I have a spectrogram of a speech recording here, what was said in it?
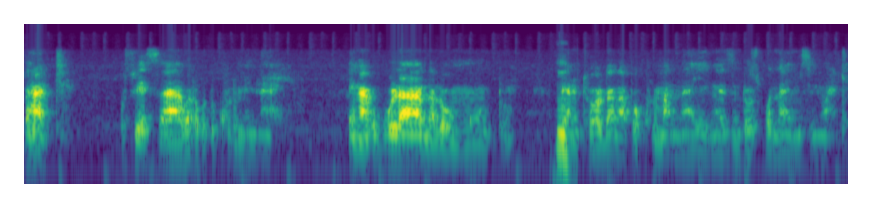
but usuyesaba lokuthi ukhulume naye. Engakubulala lowo muntu. Uyangithola lapho okhuluma naye ngezinto ozibonayo emzini wakhe.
